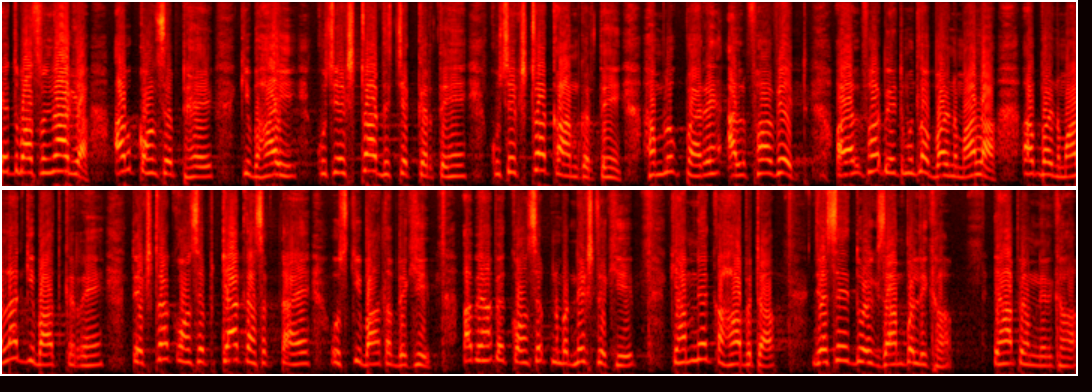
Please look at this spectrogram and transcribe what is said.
ये तो बात समझ में आ गया। अब कॉन्सेप्ट है कि भाई कुछ एक्स्ट्रा चेक करते हैं, कुछ एक्स्ट्रा काम करते हैं। हम लोग पढ़ रहे हैं अल्फ़ाबेट और अल्फ़ाबेट मतलब वर्णमाला। अब वर्णमाला की बात कर रहे हैं तो एक्स्ट्रा कॉन्सेप्ट क्या कह सकता है, उसकी बात अब देखिए। अब यहाँ पे कॉन्सेप्ट नंबर नेक्स्ट देखिए, कि हमने कहा बेटा, जैसे दो एग्ज़ाम्पल लिखा, यहाँ पे हमने लिखा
